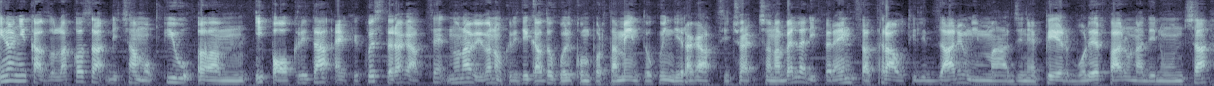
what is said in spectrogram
In ogni caso la cosa diciamo più um, ipocrita è che queste ragazze non avevano criticato quel comportamento. Quindi ragazzi cioè c'è una bella differenza tra utilizzare un'immagine per voler fare una denuncia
